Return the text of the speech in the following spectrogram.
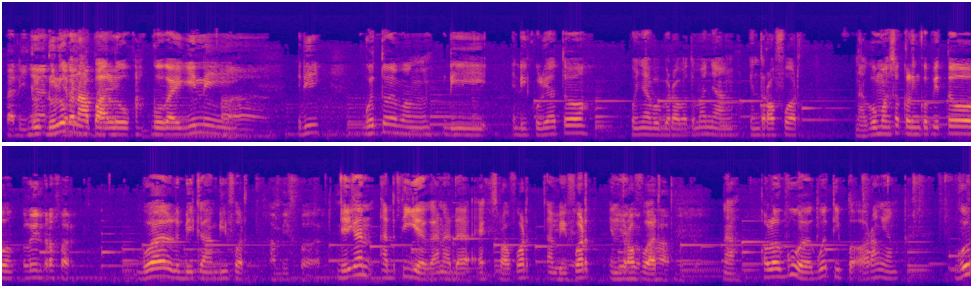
tadinya Du- dulu kenapa lu kaku kayak gini? Heeh. jadi gue tuh emang di di kuliah tuh punya beberapa teman yang introvert. Nah gue masuk ke lingkup itu. Lu introvert? Gue lebih ke ambivert. Ambivert. Jadi kan ada tiga kan ada extrovert ambivert Iya, gua introvert. paham itu. nah kalau gue gue tipe orang yang gue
